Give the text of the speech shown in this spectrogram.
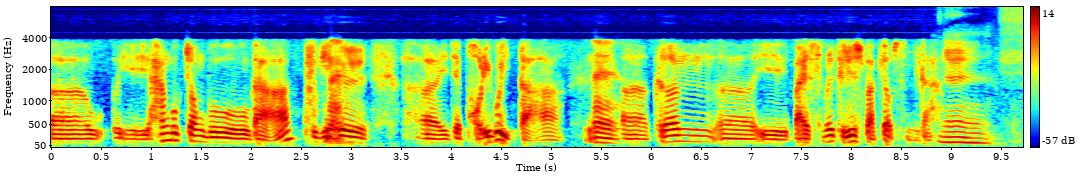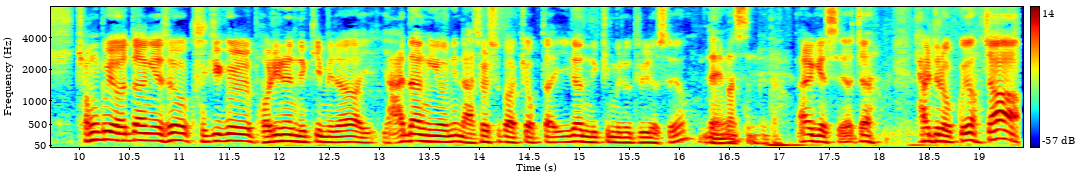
어, 이 한국 정부가 국익을 어, 이제 버리고 있다. 네. 어, 그런 어, 이 말씀을 드릴 수밖에 없습니다. 네. 정부 여당에서 국익을 버리는 느낌이라 야당 의원이 나설 수밖에 없다 이런 느낌으로 들렸어요. 네, 맞습니다. 알겠어요. 자, 잘 들었고요. 자,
